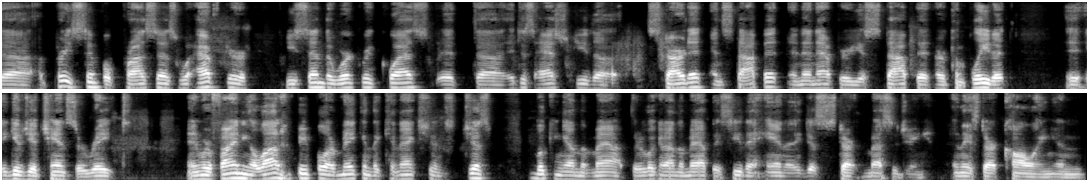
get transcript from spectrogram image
uh, a pretty simple process. After you send the work request, it uh, it just asks you to start it and stop it, and then after you stop it or complete it, it, it gives you a chance to rate. And we're finding a lot of people are making the connections just looking on the map. They're looking on the map, they see the hand, and they just start messaging and they start calling, and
